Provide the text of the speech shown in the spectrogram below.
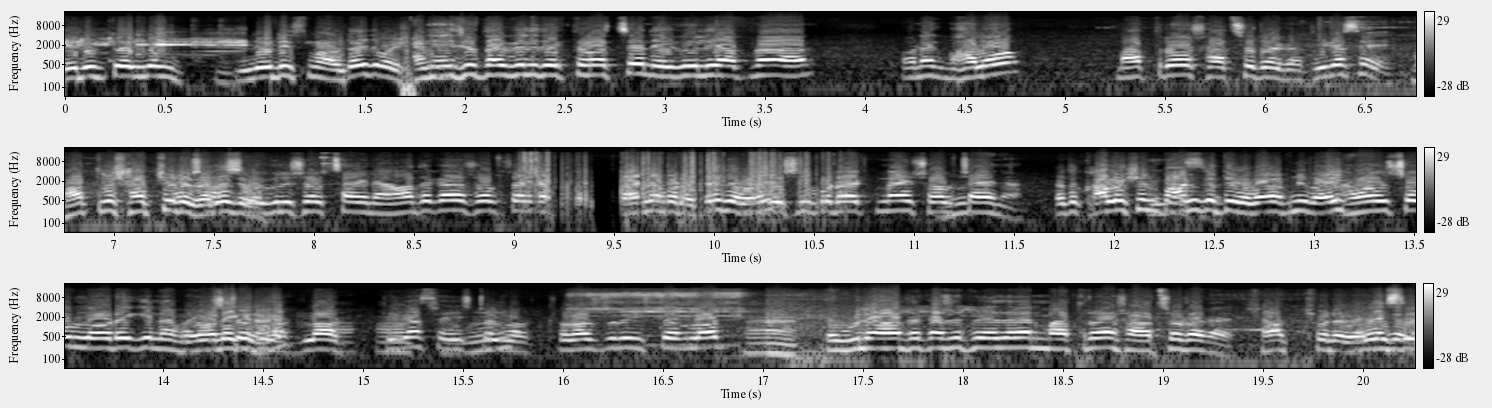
এগুলো তো একদম লেডিস মাল তাই তো ভাই? এই জুতাগুলি দেখতে পাচ্ছেন এগুলি আপনার অনেক ভালো মাত্র সাতশো টাকা ঠিক আছে? মাত্র সাতশো টাকা এগুলি সব চাই না আমাদের কাছে সব চাই না। চায়না প্রোডাক্ট তাই তো ভাই? বেশি প্রোডাক্ট নাই সব চাই এত কালেকশন পান কোথা থেকে ভাই আপনি ভাই? আমাদের সব লটে কিনা ভাই লটে কিনা? লট লট ঠিক আছে আচ্ছা, স্টক লট সরাসরি স্টক লট আমাদের কাছে পেয়ে যাবেন মাত্র সাতশো টাকায়। সাতশো টাকা 700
